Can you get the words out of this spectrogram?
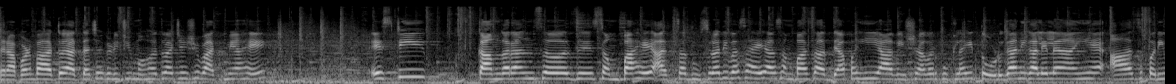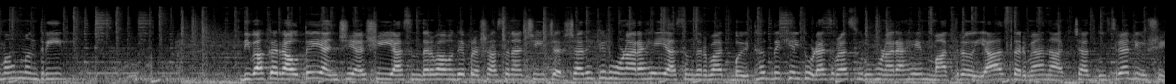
तर आपण पाहतोय आताच्या घडीची महत्त्वाची अशी बातमी आहे. एस टी कामगारांचं जे संप आहे आजचा दुसरा दिवस आहे या संपाचा. अद्यापही या विषयावर कुठलाही तोडगा निघालेला नाही आहे आज परिवहन मंत्री दिवाकर रावते यांची अशी या संदर्भामध्ये प्रशासनाची चर्चा देखील होणार आहे. या संदर्भात बैठक देखील थोड्याच वेळात सुरू होणार आहे. मात्र याच दरम्यान आजच्या दुसऱ्या दिवशी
